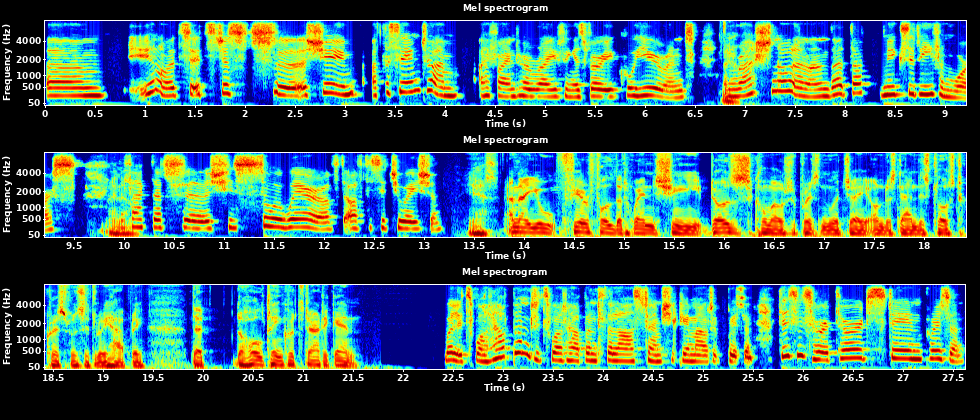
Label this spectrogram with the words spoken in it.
Um, you know, it's it's just uh, a shame. At the same time, I find her writing is very coherent and Yeah. rational, and, and that that makes it even worse. The fact that uh, she's so aware of the, of the situation. Yes. And are you fearful that when she does come out of prison, which I understand is close to Christmas, it'll be happening, that the whole thing could start again? Well, it's what happened. It's what happened the last time she came out of prison. This is her third stay in prison.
